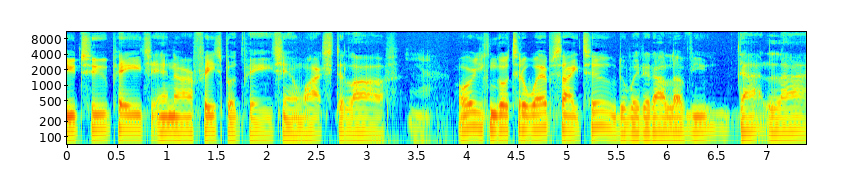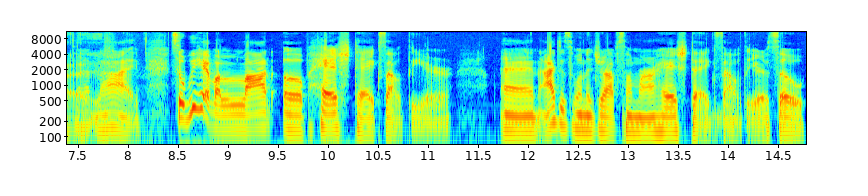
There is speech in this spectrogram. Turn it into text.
YouTube page and our Facebook page and watch the live. Yeah, Or you can go to the website too, the way that I love you dot live. that live. So we have a lot of hashtags out there. And I just want to drop some of our hashtags out there. So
